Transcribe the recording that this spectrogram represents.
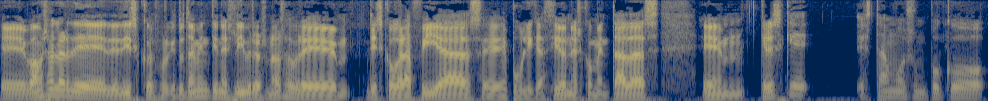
Eh, vamos a hablar de, discos, porque tú también tienes libros, ¿no? Sobre discografías, eh, publicaciones comentadas. Em, ¿Crees que estamos un poco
